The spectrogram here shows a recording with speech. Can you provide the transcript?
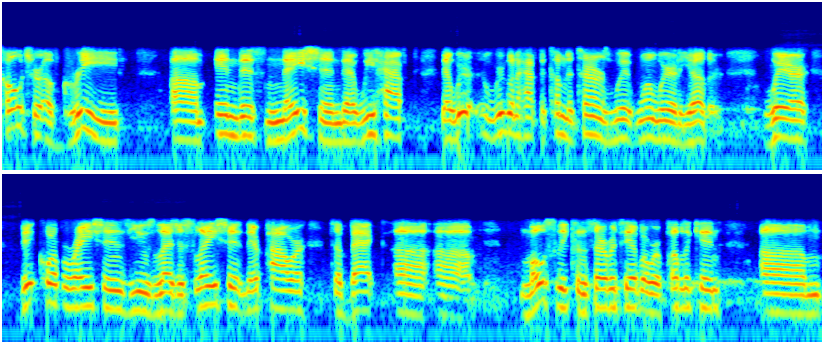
culture of greed um, in this nation that we have that we're we're going to have to come to terms with one way or the other, where big corporations use legislation, their power to back uh, uh, mostly conservative or Republican um,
